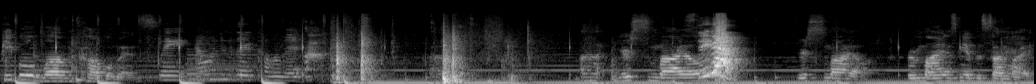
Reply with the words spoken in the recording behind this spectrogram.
People love compliments. Wait, I want another compliment. Uh, your smile. Stay down! Your smile reminds me of the sunlight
